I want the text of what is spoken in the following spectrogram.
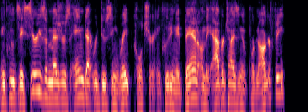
includes a series of measures aimed at reducing rape culture, including a ban on the advertising of pornography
